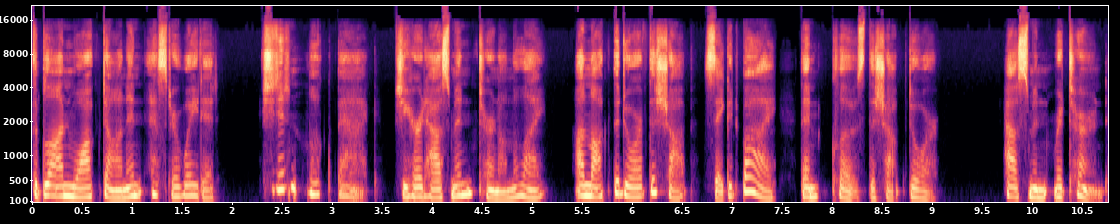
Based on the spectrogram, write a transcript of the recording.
The blonde walked on, and Esther waited. She didn't look back. She heard Houseman turn on the light, unlock the door of the shop, say goodbye, then close the shop door. Houseman returned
